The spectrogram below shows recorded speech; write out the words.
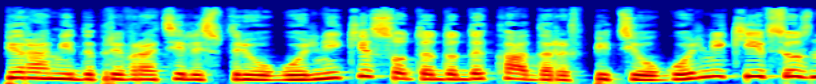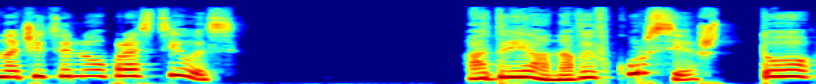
Пирамиды превратились в треугольники, сотододекадеры в пятиугольники, и все значительно упростилось. «Адриана, вы в курсе, что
